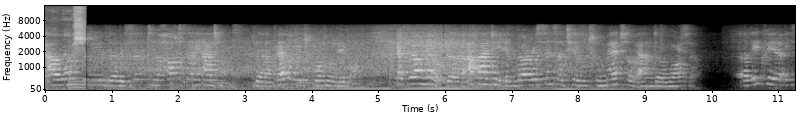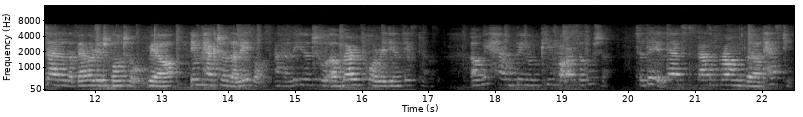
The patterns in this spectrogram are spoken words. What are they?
I will show you the recent hot selling items, the beverage bottle label. As we all know, the RFID is very sensitive to metal and water. A liquid inside the beverage bottle will impact the labels and lead to a very poor reading distance. Uh, we have been looking for a solution. Today, let's start from the testing.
